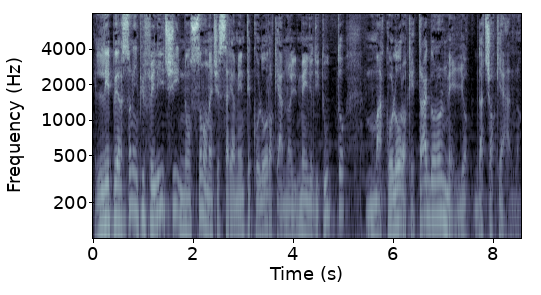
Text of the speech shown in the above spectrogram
Le persone più felici non sono necessariamente coloro che hanno il meglio di tutto, ma coloro che traggono il meglio da ciò che hanno.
